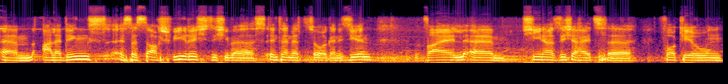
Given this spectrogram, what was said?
Ähm, allerdings ist es auch schwierig, sich über das Internet zu organisieren, weil ähm, China Sicherheitsvorkehrungen äh, Vorkehrungen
